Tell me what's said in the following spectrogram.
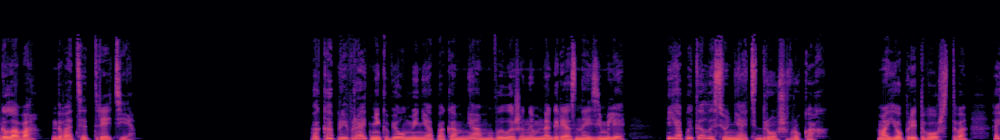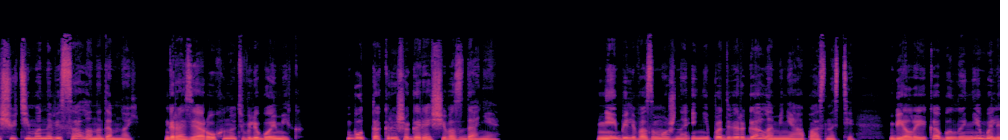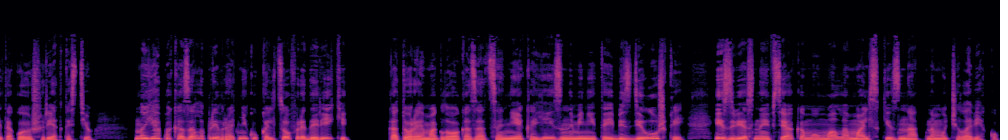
Глава 23. Пока привратник вел меня по камням, выложенным на грязной земле, я пыталась унять дрожь в руках. Моё притворство ощутимо нависало надо мной, грозя рухнуть в любой миг, будто крыша горящего здания. Небель, возможно, и не подвергала меня опасности. Белые кобылы не были такой уж редкостью, но я показала привратнику кольцо Фредерики, которое могло оказаться некоей знаменитой безделушкой, известной всякому маломальски знатному человеку.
